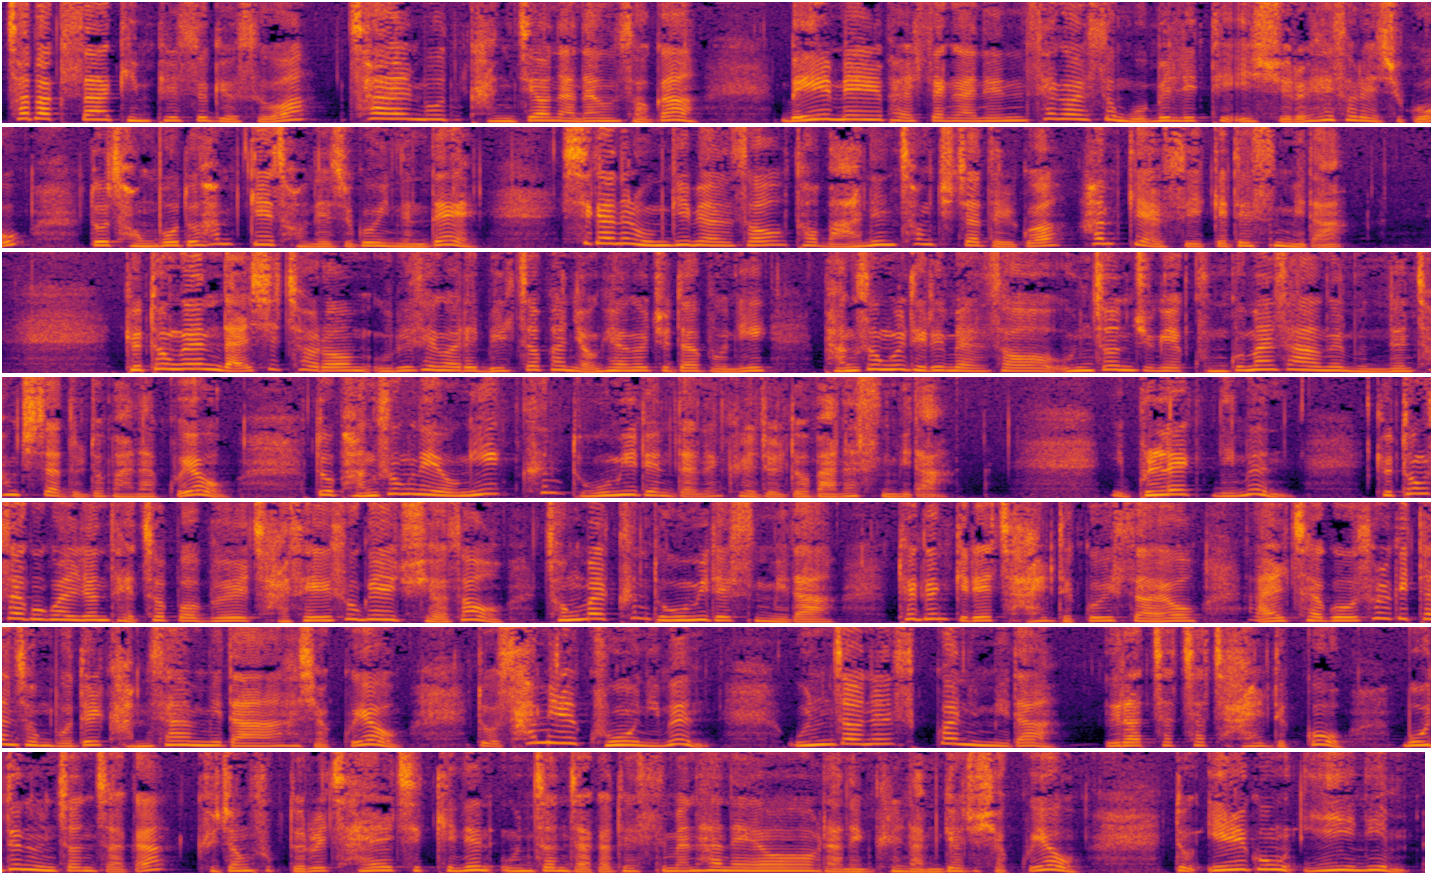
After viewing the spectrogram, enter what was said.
차 박사 김필수 교수와 차알못 강지연 아나운서가 매일매일 발생하는 생활 속 모빌리티 이슈를 해설해주고 또 정보도 함께 전해주고 있는데 시간을 옮기면서 더 많은 청취자들과 함께 할 수 있게 됐습니다. 교통은 날씨처럼 우리 생활에 밀접한 영향을 주다 보니 방송을 들으면서 운전 중에 궁금한 사항을 묻는 청취자들도 많았고요. 또 방송 내용이 큰 도움이 된다는 글들도 많았습니다. 이 블랙님은 교통사고 관련 대처법을 자세히 소개해 주셔서 정말 큰 도움이 됐습니다. 퇴근길에 잘 듣고 있어요. 알차고 솔깃한 정보들 감사합니다 하셨고요. 또 3195님은 운전은 습관입니다. 으라차차 잘 듣고 모든 운전자가 규정 속도를 잘 지키는 운전자가 됐으면 하네요. 라는 글 남겨주셨고요. 또 1022님,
